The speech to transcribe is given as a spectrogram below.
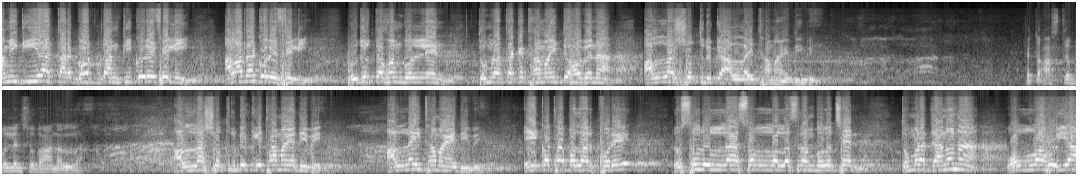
আমি গিয়া তার গর্দান কি করে ফেলি? আলাদা করে ফেলি। হুজুর তখন বললেন, তোমরা তাকে থামাইতে হবে না, আল্লাহর শত্রুকে আল্লাহ থামায় দিবে। এত আসতে বললেন সুবহান আল্লাহ আল্লাহ শত্রুকে কে থামায় দিবে? আল্লাহই থামায় দিবে। এই কথা বলার পরে রসুল্লাহ সাল্লাহ সাল্লাম বলেছেন, তোমরা জানো না আল্লাহ ইয়া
